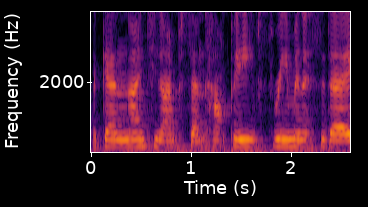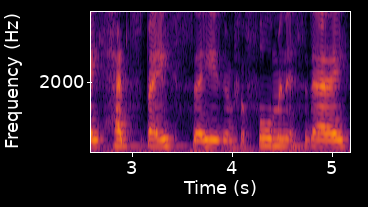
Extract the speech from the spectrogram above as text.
again 99% happy, three minutes a day. Headspace, they're using for four minutes a day.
